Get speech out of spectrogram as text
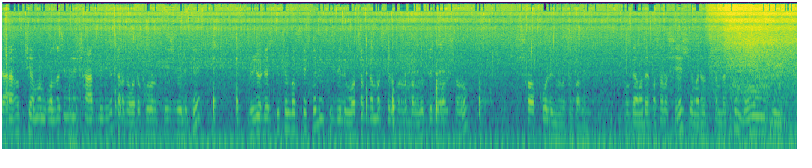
যারা হচ্ছে এমন গলদা চিংড়ির স্বাদ চান, তারা যোগাযোগ করুন ফিশ ভ্যালিতে ভিডিও ডেসক্রিপশন বক্স চেক করলে ফিশ ভ্যালি হোয়াটসঅ্যাপ নাম্বার সেরকম নাম্বার ওয়েবসাইট সহ সকল ইনফরমেশন পাবেন। ওকে আমাদের কষানো শেষ এবারে হচ্ছে আমরা একটু মৌ দিয়ে দিচ্ছি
